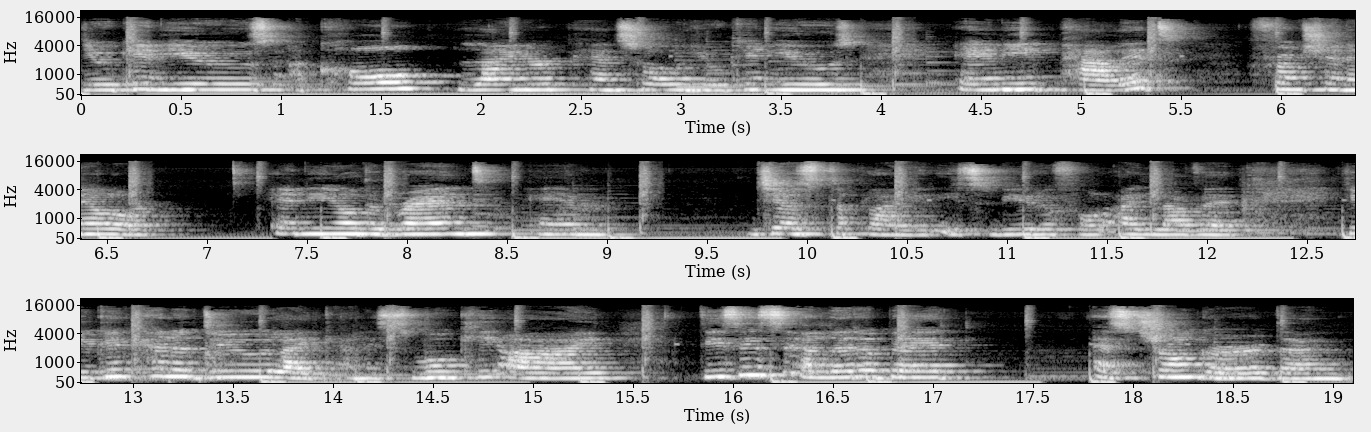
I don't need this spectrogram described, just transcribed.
You can use a kohl liner pencil. You can use any palette from Chanel or any other brand and just apply it. It's beautiful. I love it. You can kind of do like a smoky eye. This is a little bit a stronger than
